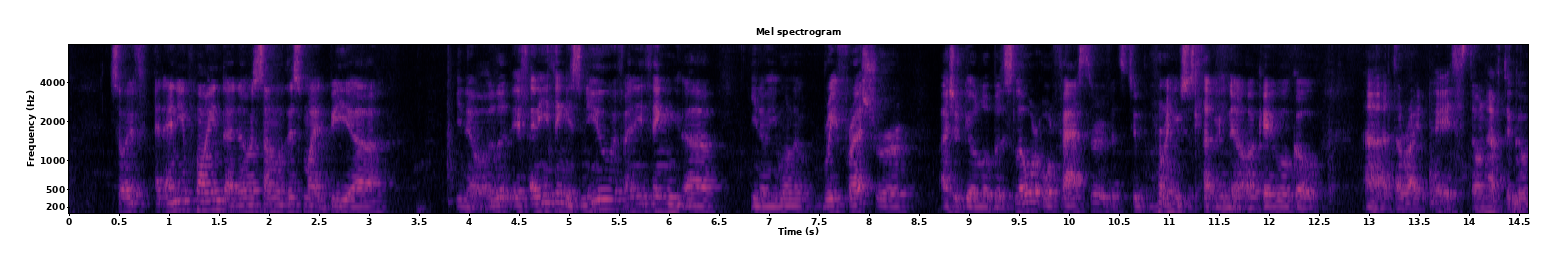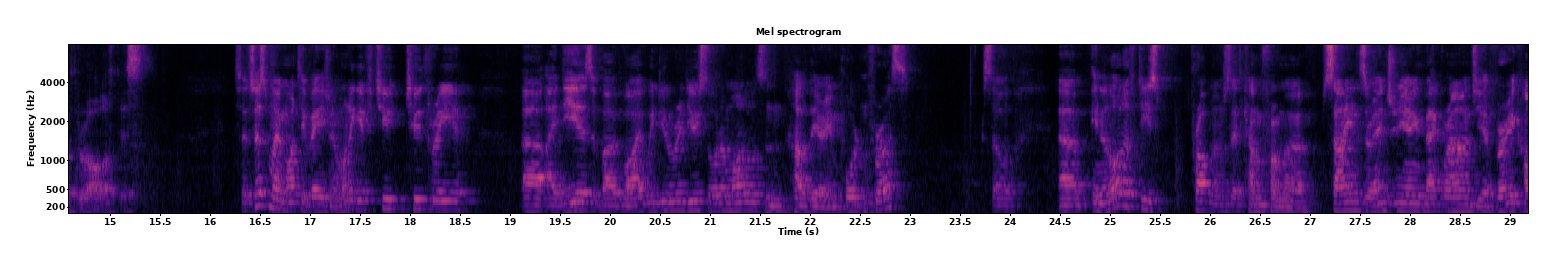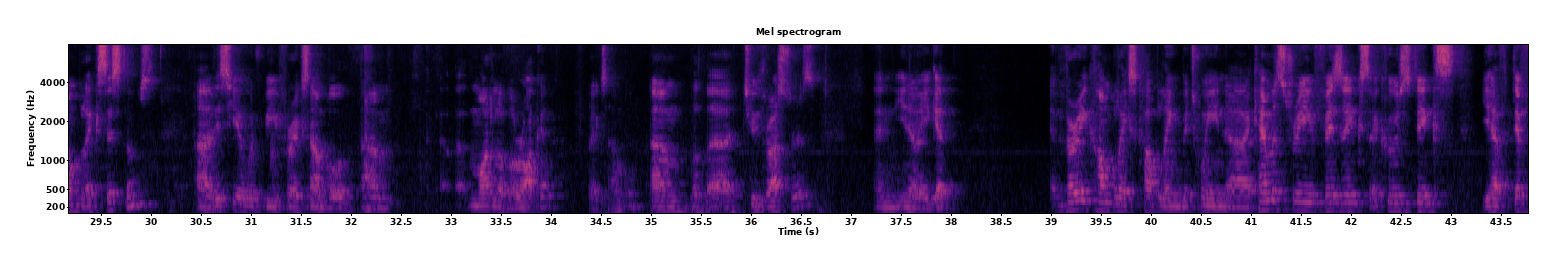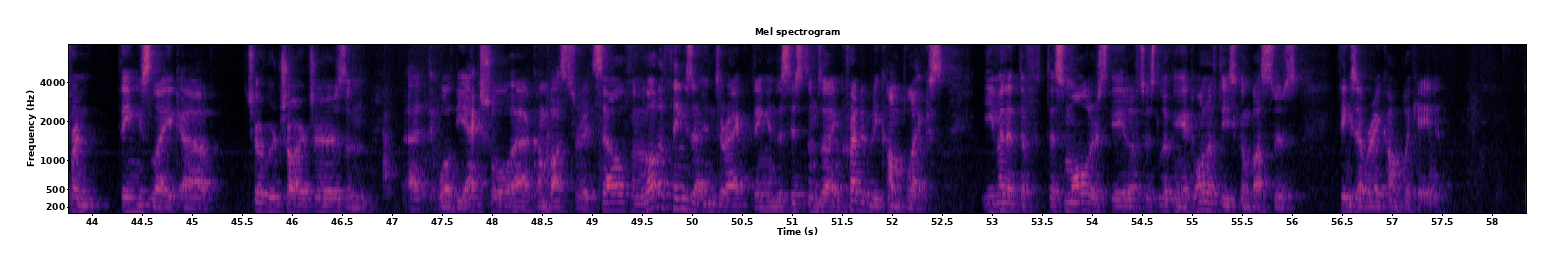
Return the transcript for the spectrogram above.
So if at any point, I know some of this might be, uh, you know, if anything is new, if anything, uh, you know, you want to refresh or I should go a little bit slower or faster. If it's too boring, just let me know. Okay, we'll go at the right pace. Don't have to go through all of this. So just my motivation. I want to give two, two three uh, ideas about why we do reduced order models and how they're important for us. So um, in a lot of these problems that come from a science or engineering background, you have very complex systems. Uh, this here would be, for example, um, a model of a rocket, for example, um, with uh, two thrusters. And you know, you get a very complex coupling between uh, chemistry, physics, acoustics. You have different things like uh, turbochargers and uh, well the actual combustor itself and a lot of things are interacting and the systems are incredibly complex even at the, the smaller scale of just looking at one of these combustors things are very complicated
